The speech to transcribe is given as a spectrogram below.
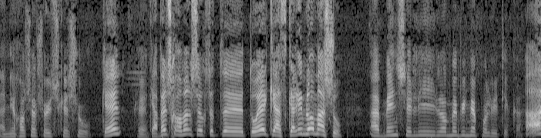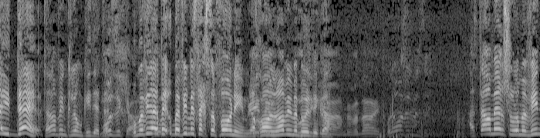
אני חושב שהוא יזכה שוב. כן? כן. כי הבן שלך אומר שהוא קצת אה, טועה, כי הסקרים לא משהו. הבן שלי לא מבין בפוליטיקה. היידה! אתה לא מבין כלום, גידי. אתה- מוזיקה. הוא מבין- הוא מבין בסקסופונים, נכון? הוא לא מבין בפוליטיקה. מוזיקה, בוודאי. אז אתה אומר שהוא לא מבין,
